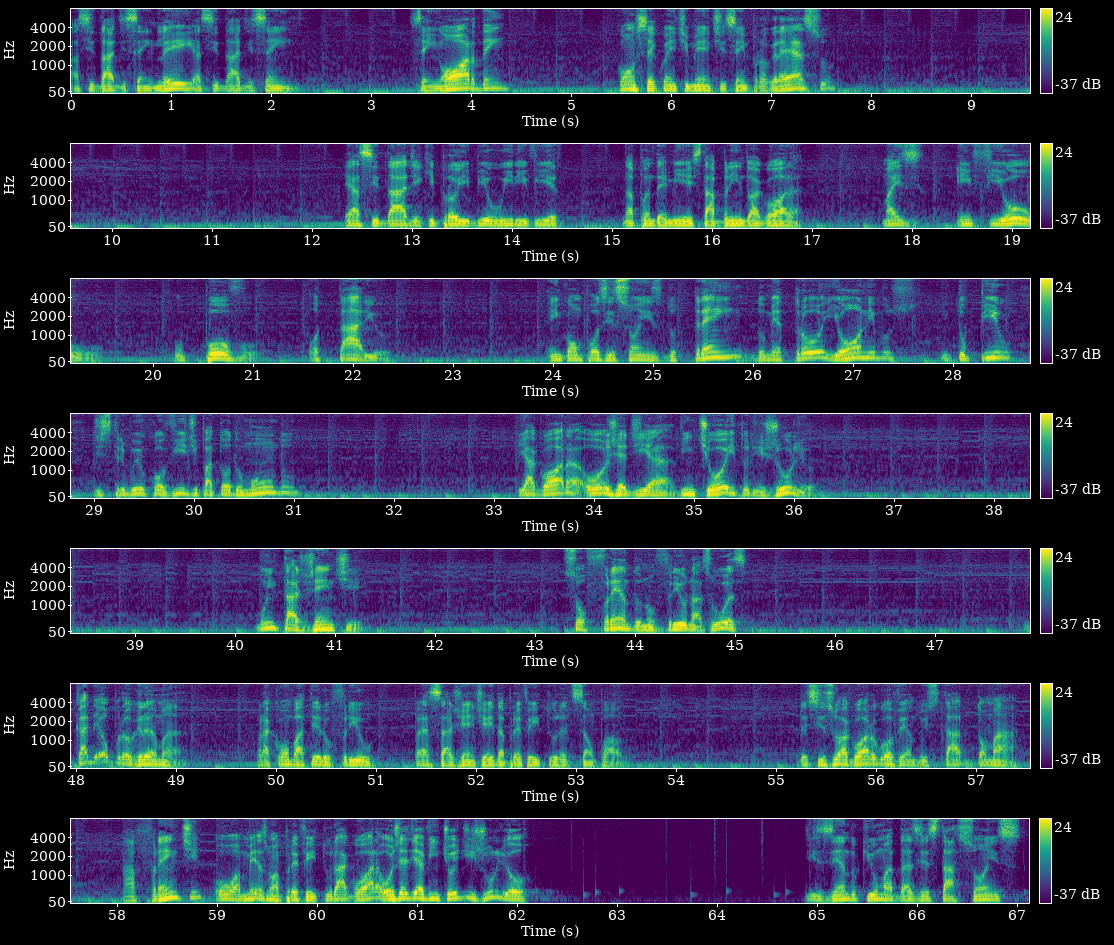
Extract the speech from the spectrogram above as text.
A cidade sem lei, a cidade sem, sem ordem, consequentemente sem progresso. É a cidade que proibiu o ir e vir na pandemia, está abrindo agora, mas enfiou o povo otário em composições do trem, do metrô e ônibus, entupiu, distribuiu Covid para todo mundo. E agora, hoje é dia 28 de julho, muita gente sofrendo no frio nas ruas. E cadê o programa para combater o frio para essa gente aí da Prefeitura de São Paulo? Precisou agora o governo do estado tomar a frente ou a mesma prefeitura agora, hoje é dia 28 de julho, dizendo que uma das estações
